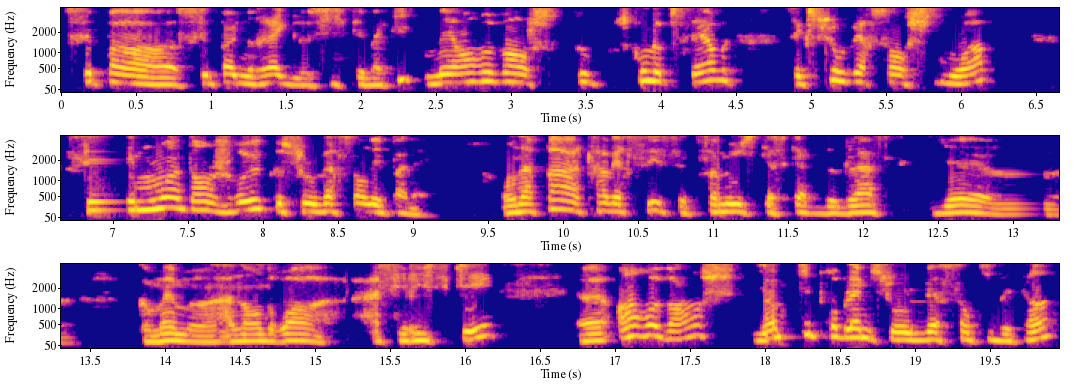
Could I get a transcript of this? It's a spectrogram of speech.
c'est pas, c'est pas une règle systématique, mais en revanche, ce qu'on observe, c'est que sur le versant chinois, c'est moins dangereux que sur le versant népalais. On n'a pas à traverser cette fameuse cascade de glace qui est euh, quand même un endroit assez risqué. Euh, en revanche, il y a un petit problème sur le versant tibétain,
